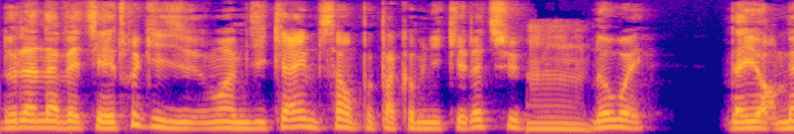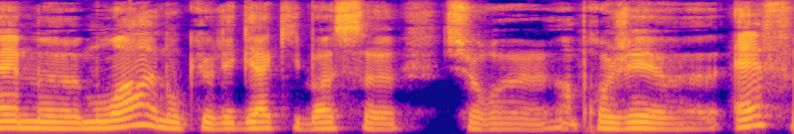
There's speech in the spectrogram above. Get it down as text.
de la navette. Il y a des trucs, ils, moi, il me dit Karim, ça, on peut pas communiquer là-dessus. Hmm. No way. D'ailleurs, même euh, moi, donc les gars qui bossent euh, sur euh, un projet F,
